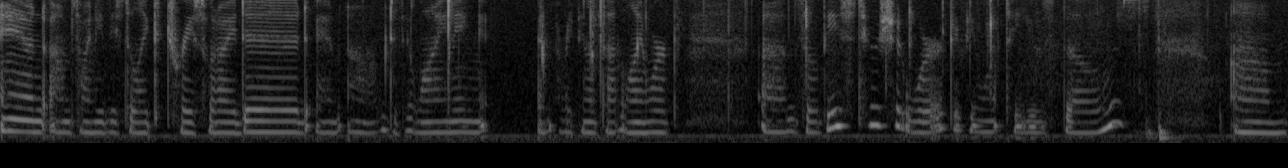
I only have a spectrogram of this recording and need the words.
And um, so I need these to like trace what I did and um, do the lining and everything like that, line work. Um, so these two should work if you want to use those. Um,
